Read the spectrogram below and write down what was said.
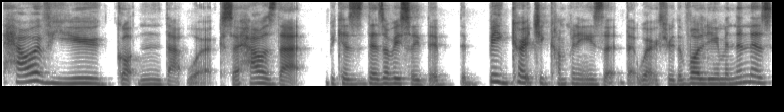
how have you gotten that work? So how is that? Because there's obviously the the big coaching companies that that work through the volume, and then there's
